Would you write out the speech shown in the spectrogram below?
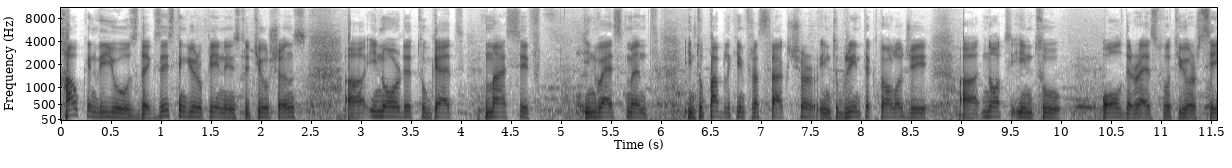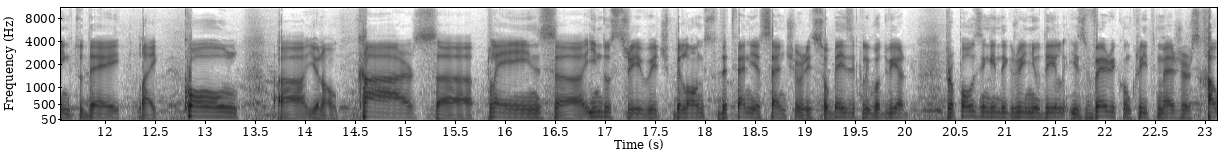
how can we use the existing European institutions in order to get massive investment into public infrastructure, into green technology, not into all the rest what you are seeing today, like coal, you know, cars, planes, industry which belongs to the 20th century. So basically what we are proposing in the Green New Deal is very concrete measures how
